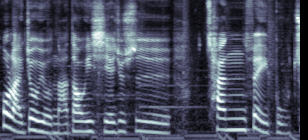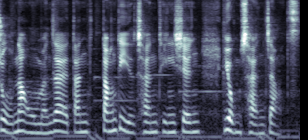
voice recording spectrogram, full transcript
后来就有拿到一些就是餐费补助，那我们在当当地的餐厅先用餐这样子。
